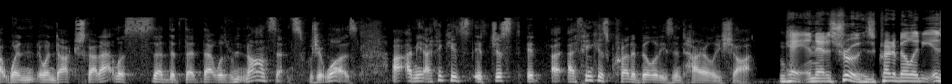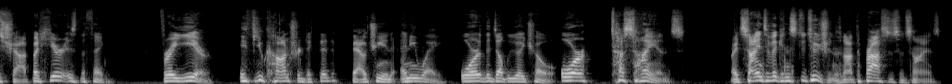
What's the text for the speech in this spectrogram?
when, when Dr. Scott Atlas said that, that that was nonsense, which it was. I, I mean, I think it's, it's just, it, I, I think his credibility is entirely shot. Okay, and that is true. His credibility is shot. But here is the thing for a year, if you contradicted Fauci in any way, or the WHO, or to science, right? Scientific institutions, not the process of science.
